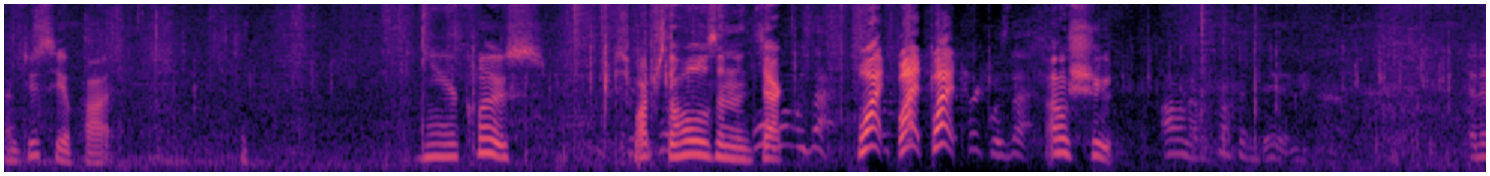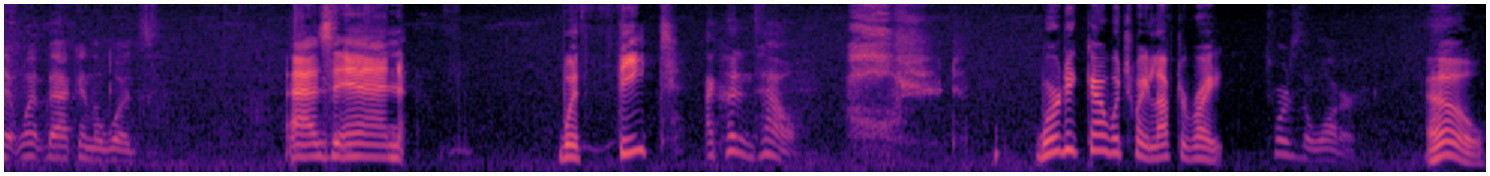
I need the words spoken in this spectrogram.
I do see a pot. Yeah, You're close. Just watch the holes in the Whoa, deck. what was that? What? What? What? Frick was that? Oh, shoot. I don't know. Something big. And it went back in the woods. As in with feet? I couldn't tell. Oh, shoot. Where'd it go? Which way? Left or right? Towards the water. Oh.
